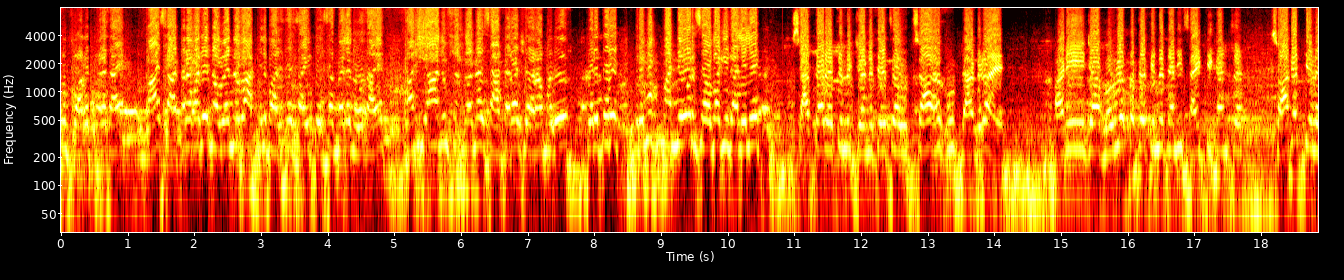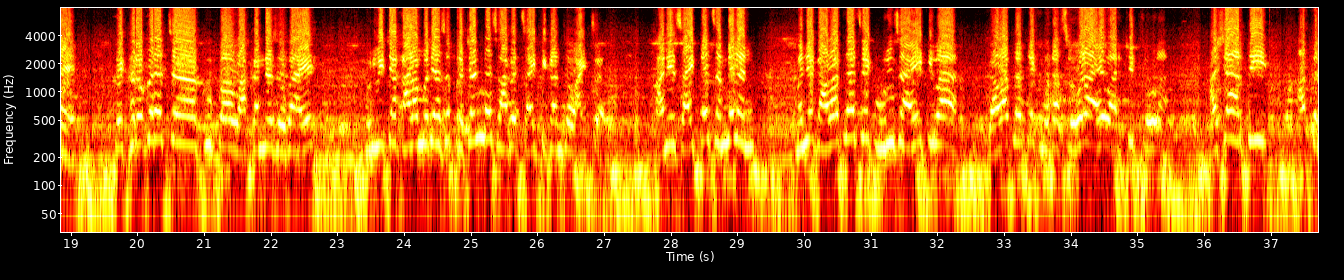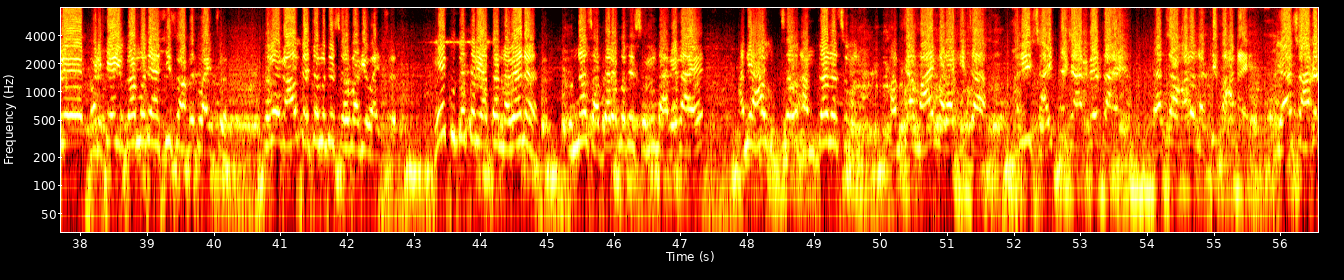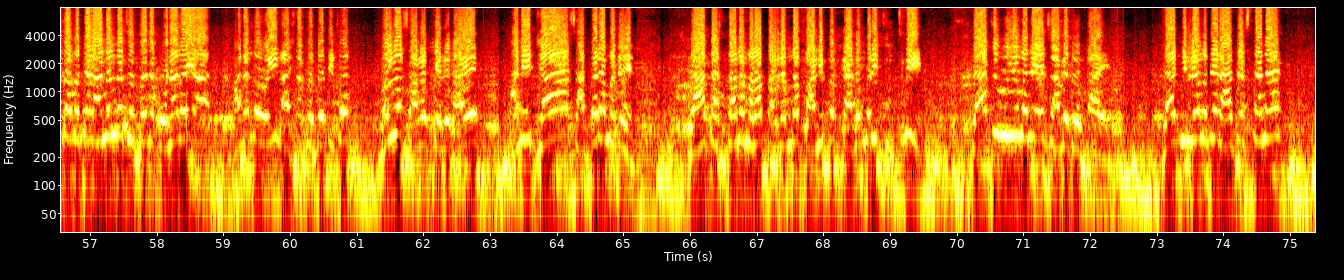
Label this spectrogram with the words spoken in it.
खूप स्वागत करत आहे. आज सातारामध्ये नव्याण्णव अखिल भारतीय साहित्य संमेलन होत आहे. आणि या अनुषंगानं सातारा शहरामध्ये खरं तर प्रमुख मान्यवर सहभागी झालेले साताऱ्यातील जनतेचा उत्साह खूप दांडगा आहे. आणि ज्या भव्य पद्धतीनं त्यांनी साहित्यिकांचं स्वागत केलंय ते खरोखरच खूप वाखाणण्याजोगं आहे. पूर्वीच्या काळामध्ये असं प्रचंड स्वागत साहित्यिकांचं व्हायचं. आणि साहित्य संमेलन म्हणजे गावातलाच एक उरुस आहे किंवा गावातलाच एक मोठा सोहळा आहे वार्षिक सोहळा. अशा अर्थी आपले फडके युगामध्ये अशी स्वागत व्हायचं. सगळं गाव त्याच्यामध्ये सहभागी व्हायचं. हे कुठेतरी आता नव्यानं पुन्हा साताऱ्यामध्ये सुरू झालेला आहे. आणि हा उत्सव आमचा नसून आमच्या माय मराठीचा आणि साहित्य शारदेचा आहे. याचा आम्हाला नक्की भाग आहे. या स्वागताबद्दल आनंदच होतो ना? कोणालाही आनंद होईल अशा पद्धतीचं भव्य स्वागत केलेलं आहे. आणि ज्या साताऱ्यामध्ये राहत असताना मला पहिल्यांदा पानिपत कादंबरी सुचली त्याच भूमीमध्ये हे स्वागत होत आहे. ज्या जिल्ह्यामध्ये राहत असताना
